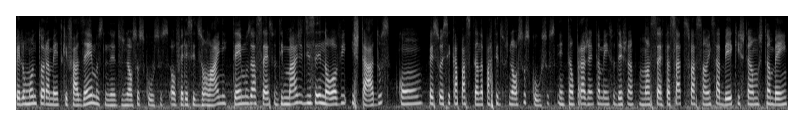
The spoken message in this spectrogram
Pelo monitoramento que fazemos né, dos nossos cursos oferecidos online, temos acesso de mais de 19 estados com pessoas se capacitando a partir dos nossos cursos. Então, para a gente também isso deixa uma certa satisfação em saber que estamos também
